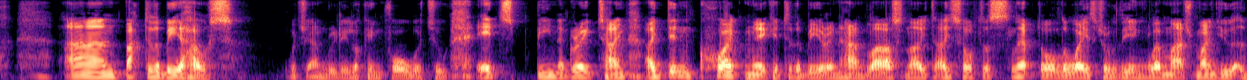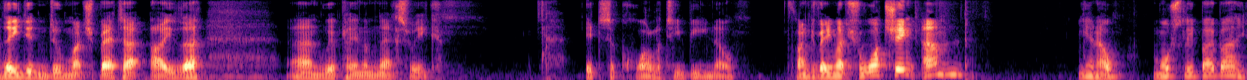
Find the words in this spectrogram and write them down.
and back to the beer house, which I'm really looking forward to. It's been a great time. I didn't quite make it to the beer in hand last night. I sort of slept all the way through the England match. Mind you, they didn't do much better either, and we're playing them next week. It's a quality Beano. Thank you very much for watching, and, you know, mostly bye-bye.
